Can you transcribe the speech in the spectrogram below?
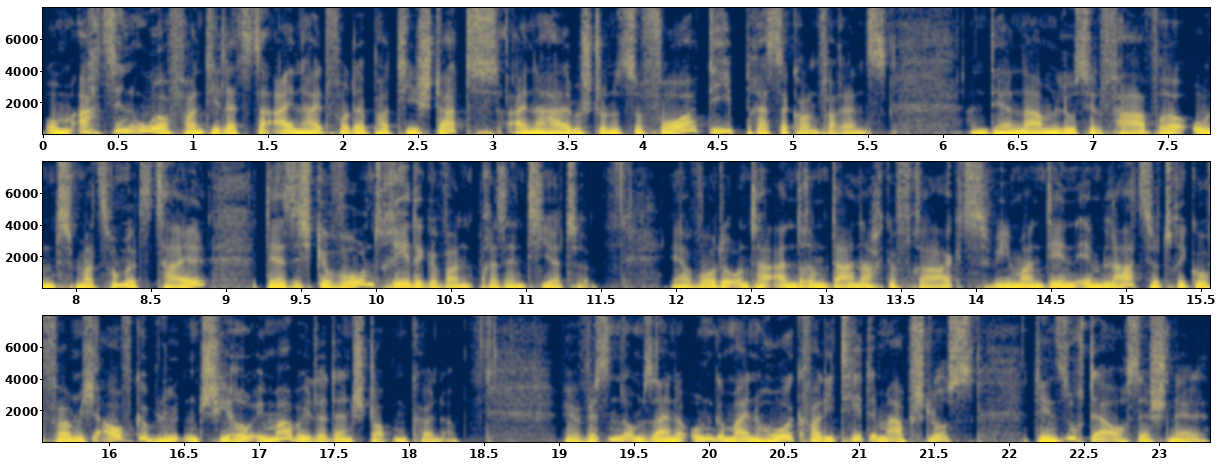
Um 18 Uhr fand die letzte Einheit vor der Partie statt, eine halbe Stunde zuvor die Pressekonferenz. An der nahmen Lucien Favre und Mats Hummels teil, der sich gewohnt redegewandt präsentierte. Er wurde unter anderem danach gefragt, wie man den im Lazio-Trikot förmlich aufgeblühten Ciro Immobile denn stoppen könne. Wir wissen um seine ungemein hohe Qualität im Abschluss. Den sucht er auch sehr schnell.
